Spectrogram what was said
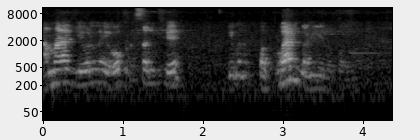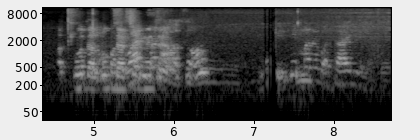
અમારા જીવનનો એવો પ્રસંગ છે કે મને ભગવાન ગણીએ લોકો અદ્ભુત અદ્ભુત દર્શક મિત્રો મોટીથી મને બતાવી એ લોકોએ.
